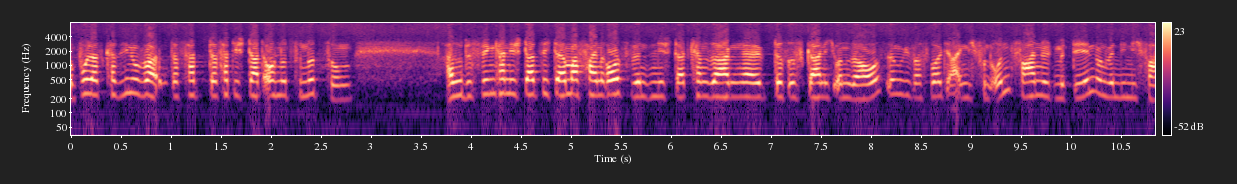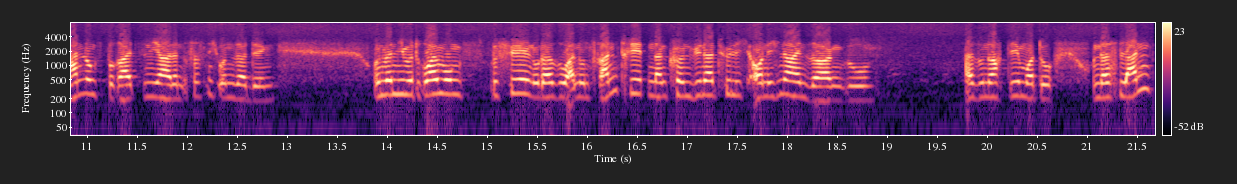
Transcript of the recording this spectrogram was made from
Obwohl das Casino war, das hat, das hat die Stadt auch nur zur Nutzung. Also deswegen kann die Stadt sich da immer fein rauswinden. Die Stadt kann sagen, hey, das ist gar nicht unser Haus irgendwie, was wollt ihr eigentlich von uns? Verhandelt mit denen und wenn die nicht verhandlungsbereit sind, ja, dann ist das nicht unser Ding. Und wenn die mit Räumungsbefehlen oder so an uns rantreten, dann können wir natürlich auch nicht Nein sagen, so. Also nach dem Motto. Und das Land,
